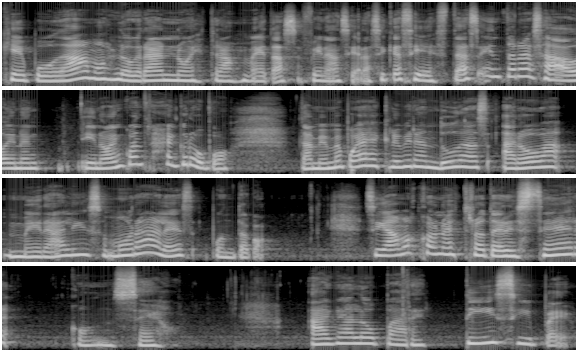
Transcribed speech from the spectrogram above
que podamos lograr nuestras metas financieras. Así que si estás interesado y no, encuentras el grupo, también me puedes escribir en dudas meralismorales.com. Sigamos con nuestro tercer consejo. Hágalo partícipe.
